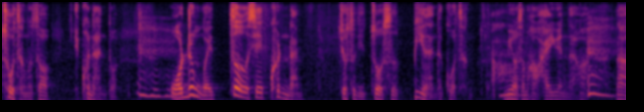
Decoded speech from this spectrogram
促成的时候，也困难很多。嗯哼哼，我认为这些困难就是你做事必然的过程。没有什么好哀怨的哈，嗯、那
